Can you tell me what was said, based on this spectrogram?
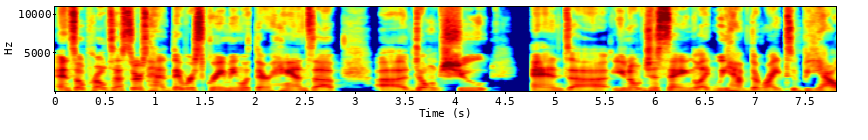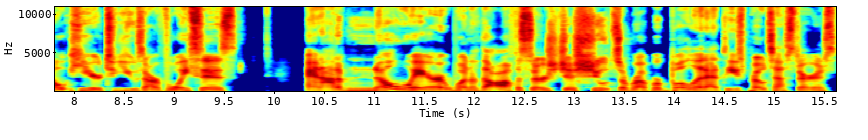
and so protesters had they were screaming with their hands up uh, don't shoot and uh, you know just saying like we have the right to be out here to use our voices and out of nowhere one of the officers just shoots a rubber bullet at these protesters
